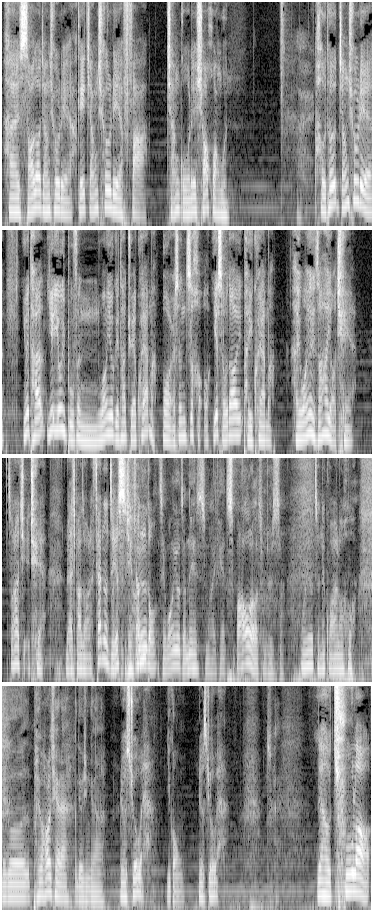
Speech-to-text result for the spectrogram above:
还骚扰江秋莲，给江秋莲发江哥的小黄文。后头江秋莲，因为他也有一部分网友给他捐款嘛，和二审之后也收到赔款嘛，还有网友去找他要钱，找他借钱，乱七八糟的，反正这些事情很多，这网友真的是嘛，一天吃饱了，纯粹是。网友真的挂了火，那个赔了好多钱呢？刘星给他六十九万，一共，六十九万。然后除了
